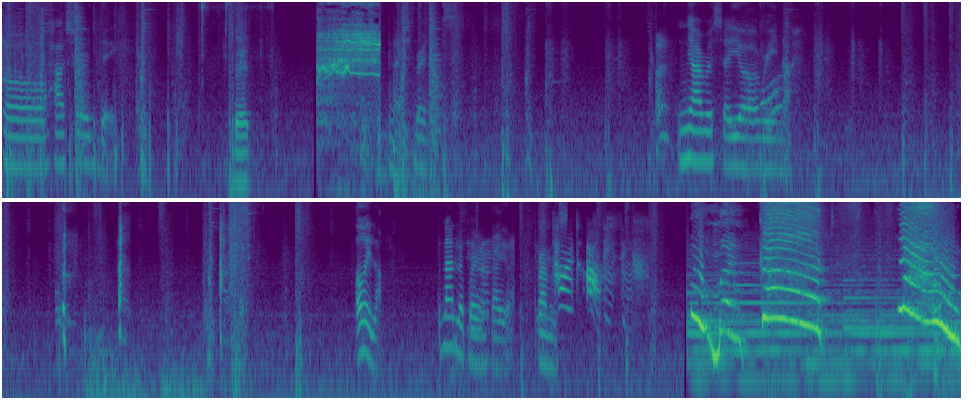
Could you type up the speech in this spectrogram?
So, how's your day? Bad. Nice, very nice. Nangyari sa'yo, Reyna. Okay lang. Panalo pa rin tayo. Promise. Oh my god! Wow!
